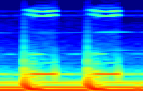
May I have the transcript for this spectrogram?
you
